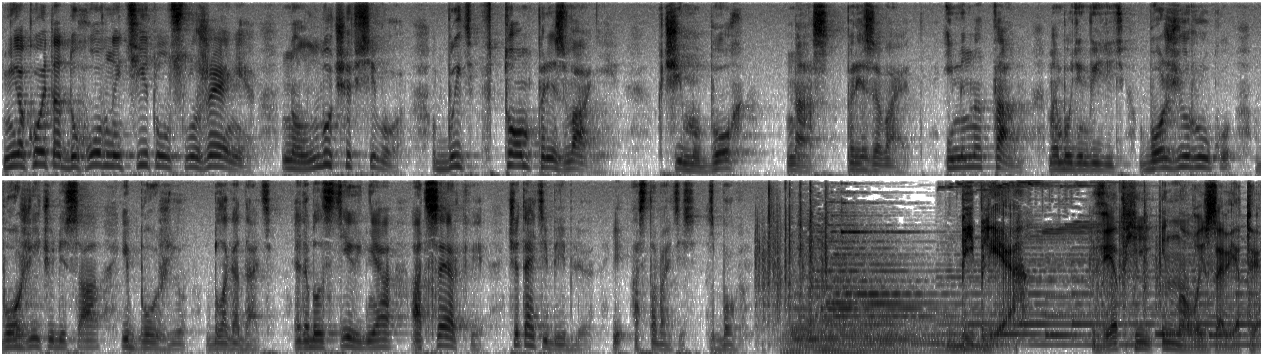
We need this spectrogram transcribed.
не какой-то духовный титул служения, но лучше всего быть в том призвании, к чему Бог нас призывает. Именно там мы будем видеть Божью руку, Божьи чудеса и Божью благодать. Это был стих дня о церкви. Читайте Библию и оставайтесь с Богом. Библия. Ветхий и Новый Заветы.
